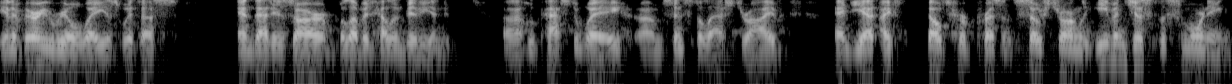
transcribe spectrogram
in a very real way is with us, and that is our beloved Helen Vivian, uh, who passed away um, since the last drive, and yet I felt her presence so strongly, even just this morning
